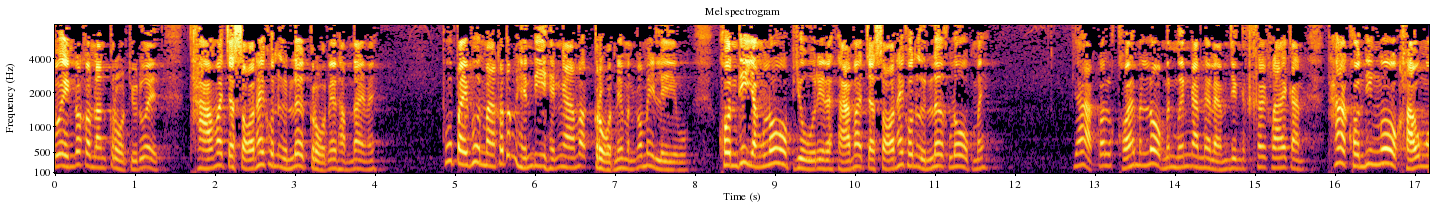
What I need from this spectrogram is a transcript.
ตัวเองก็กำลังโกรธอยู่ด้วย ถามว่าจะสอนให้คนอื่นเลิกโกรธเนี่ยทำได้ไหมพูดไปพูดมาก็ต้องเห็นดีเห็นงามว่าโกรธเนี่ยมันก็ไม่เลว คนที่ยังโลภอยู่เนี่ยนะถามว่าจะสอนให้คนอื่นเลิกโลภไหม ยากก็ขอให้มันโลภมันเหมือนกันนั่นแหละ มันจึงคล้ายๆกัน ถ้าคนที่โง่เขลาง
